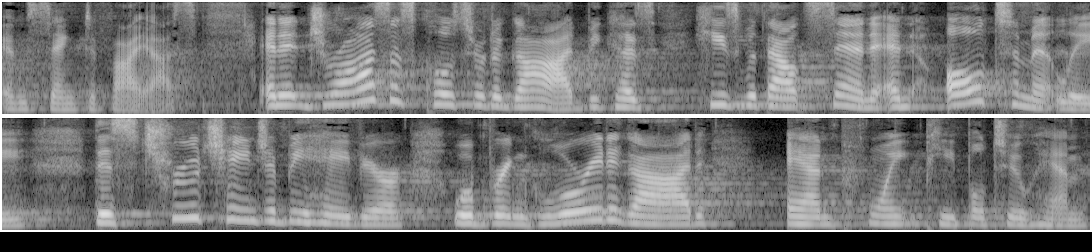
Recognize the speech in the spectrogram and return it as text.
and sanctify us. And it draws us closer to God because He's without sin. And ultimately, this true change of behavior will bring glory to God and point people to Him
